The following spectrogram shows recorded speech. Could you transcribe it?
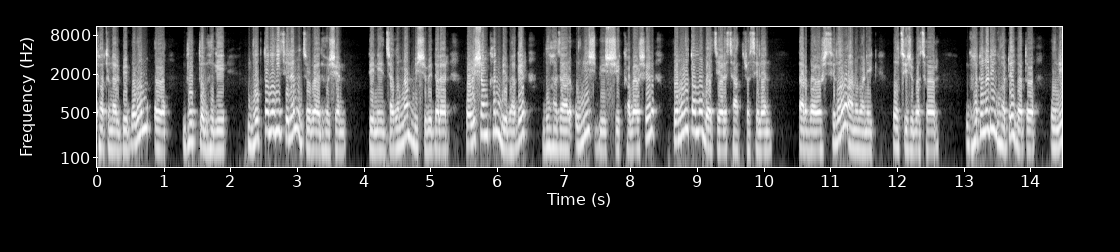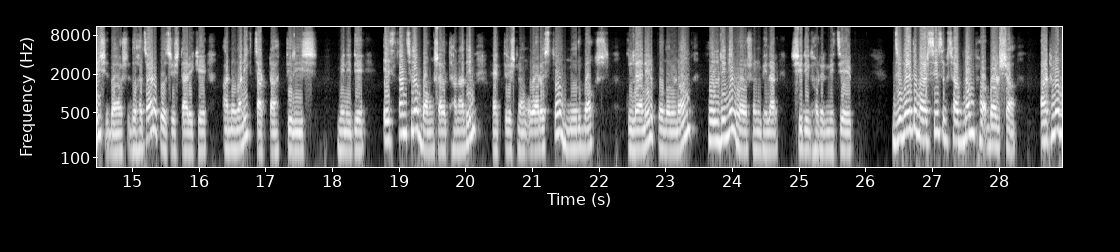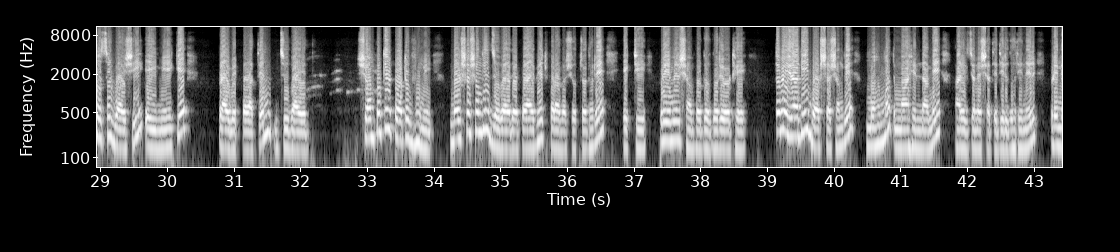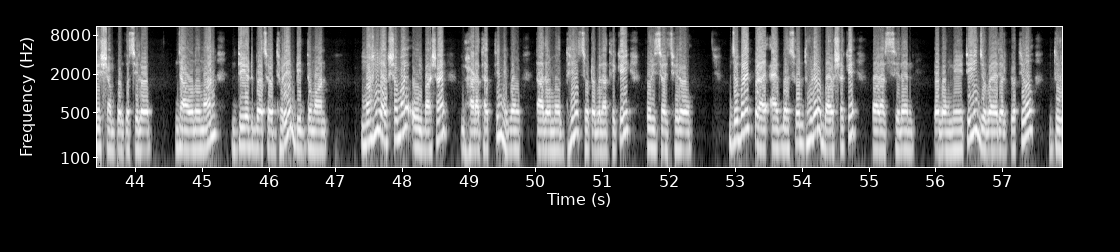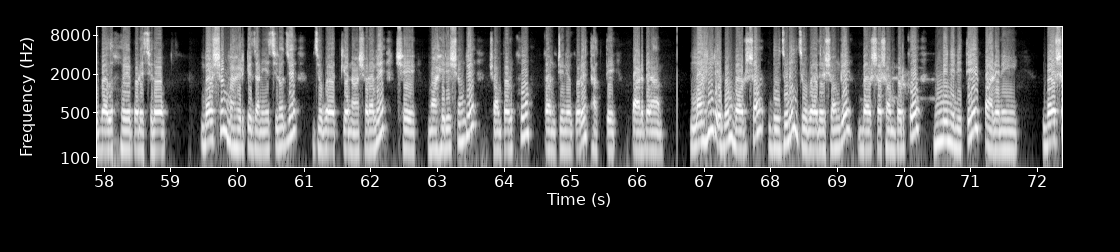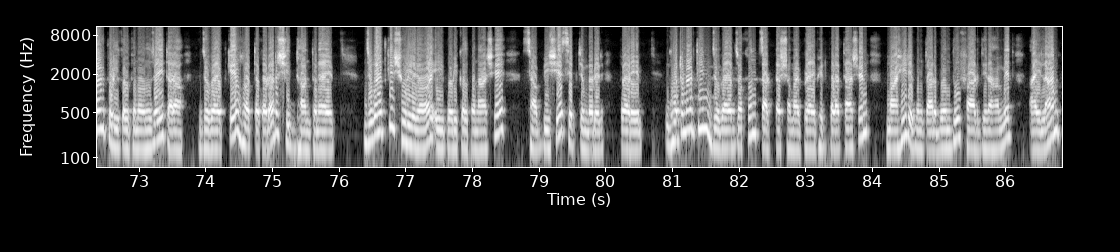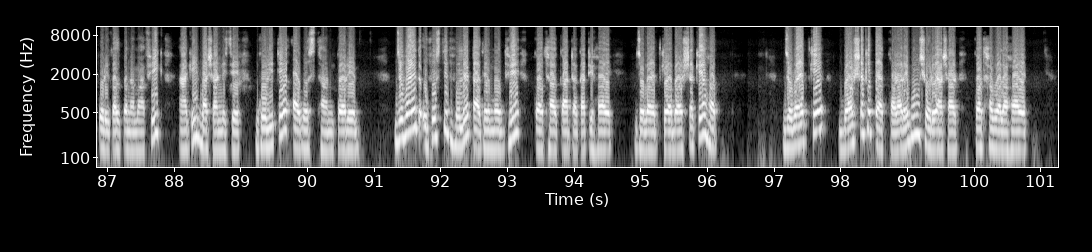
ঘটনার বিবরণ ও ভুক্তভোগী। ভুক্তভোগী ছিলেন জোবায়েদ হোসেন। তিনি জগন্নাথ বিশ্ববিদ্যালয়ের পরিসংখ্যান বিভাগের দু হাজার উনিশ বিশ শিক্ষাবর্ষের পনেরোতম ব্যাচের ছাত্র ছিলেন। তার বয়স ছিল আনুমানিক পঁচিশ বছর। ঘটনাটি ঘটে গত উনিশ দশ দু হাজার পঁচিশ তারিখে আনুমানিক চারটা তিরিশ মিনিটে। স্থান ছিল বংশাল থানাধীন একত্রিশ নং ওয়ারেস্ত নূরবক্স ল্যানের পনেরো নং হোল্ডিং এর রওশন ভিলার সিঁড়িঘরের নিচে। জুবাইদ মার্সিস শবনম বর্ষা, আঠারো বছর বয়সী এই মেয়েকে প্রাইভেট পড়াতেন জুবায়েদ সম্পর্কের পটভূমি বর্ষার সঙ্গে জোবায়েদের প্রাইভেট পড়ানোর সূত্র ধরে একটি প্রেমের সম্পর্ক গড়ে ওঠে। তবে এর আগেই বর্ষার সঙ্গে মোহাম্মদ মাহির নামে আরেকজনের সাথে দীর্ঘদিনের প্রেমের সম্পর্ক ছিল, যা অনুমান দেড় বছর ধরে বিদ্যমান। মাহির একসময় ওই বাসায় ভাড়া থাকতেন এবং তাদের মধ্যে ছোটবেলা থেকেই পরিচয় ছিল। জুবায়েদ প্রায় এক বছর ধরে বর্ষাকে পড়াচ্ছিলেন এবং মেয়েটি জুবায়েদের প্রতিও দুর্বল হয়ে পড়েছিল। বর্ষা মাহিরকে জানিয়েছিল যে জুবায়েদকে না সরালে সে মাহিরের সঙ্গে সম্পর্ক কন্টিনিউ করে থাকতে পারবে না। মাহির এবং বর্ষা দুজনেই জুবায়েদের সঙ্গে বর্ষা সম্পর্ক মেনে নিতে পারেনি। বর্ষার পরিকল্পনা অনুযায়ী তারা জুবায়েদকে হত্যা করার সিদ্ধান্ত নেয়। জুবায়েদকে সরিয়ে দেওয়ার এই পরিকল্পনা আসে ছাব্বিশে সেপ্টেম্বরের পরে। ঘটনার দিন জুবায়েদ যখন চারটার সময় প্রাইভেট পড়াতে আসেন, মাহির এবং তার বন্ধু ফারদিন আহমেদ আইলান পরিকল্পনা মাফিক আগেই বাসার নিচে গলিতে অবস্থান করে। জুবায়েদ উপস্থিত হলে তাদের মধ্যে কথা কাটাকাটি হয়। জুবায়েদকে বর্ষাকে জুবায়েদকে বর্ষাকে ত্যাগ করার এবং সরে আসার কথা বলা হয়।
